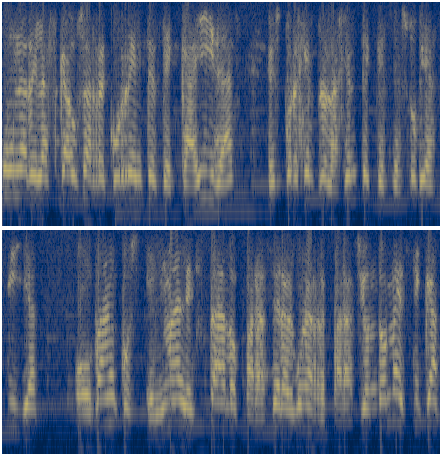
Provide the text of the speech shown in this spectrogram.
una de las causas recurrentes de caídas es, por ejemplo, la gente que se sube a sillas o bancos en mal estado para hacer alguna reparación doméstica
